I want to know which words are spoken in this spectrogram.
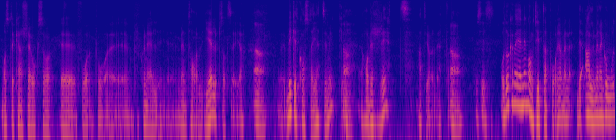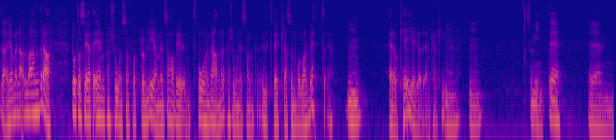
måste kanske också eh, få, få eh, professionell eh, mental hjälp så att säga. Ja, Vilket kostar jättemycket. Ja. Har vi rätt att göra detta? ja precis. Och då kan vi än en gång titta på ja, men det allmänna goda. Ja, men de andra, låt oss säga att det är en person som får ett problem men så har vi 200 andra personer som utvecklas och mår bättre. Mm. Är det okej att göra den kalkylen? Mm. Mm. Som inte... ehm,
